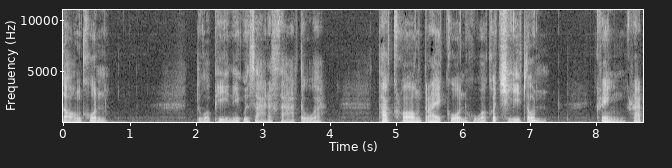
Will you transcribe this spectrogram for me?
สองคน ตัวพี่นี้อุตส่าห์รักษาตัว ถ้าครองไตรโกนหัวก็ฉีต้น เคร่งครัด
